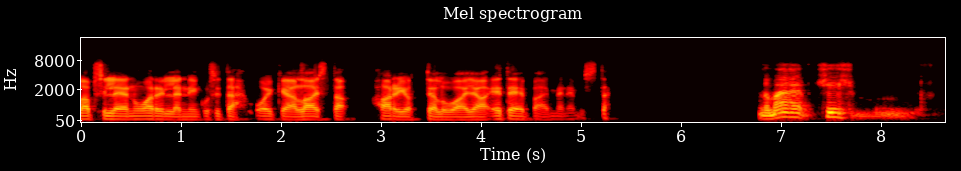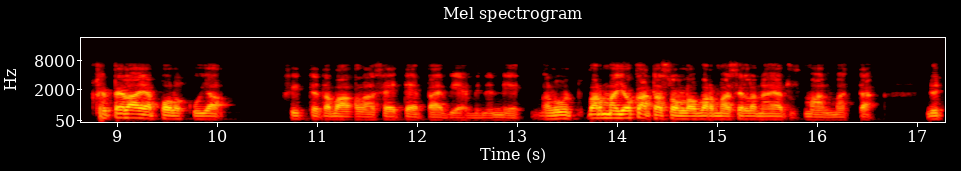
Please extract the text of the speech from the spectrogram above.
lapsille ja nuorille niin kuin sitä oikeanlaista harjoittelua ja eteenpäin menemistä. No mä siis se pelaajapolku ja sitten tavallaan se eteenpäin vieminen, niin mä luulen, että varmaan joka tasolla on varmaan sellainen ajatusmaailma, että nyt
